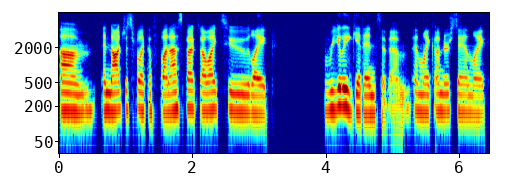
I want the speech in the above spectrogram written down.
um, and not just for like a fun aspect. I like to like really get into them and like understand like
